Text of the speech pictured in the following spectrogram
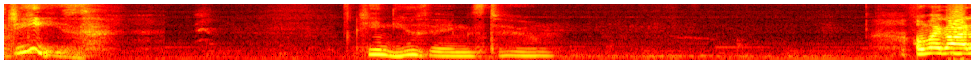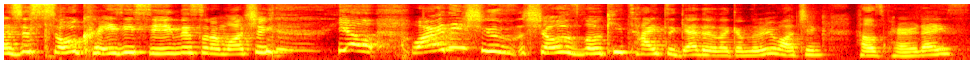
Jeez. He knew things too. Oh my god, it's just so crazy seeing this when I'm watching. Yo, why are these shoes, shows low key tied together? Like, I'm literally watching Hell's Paradise,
